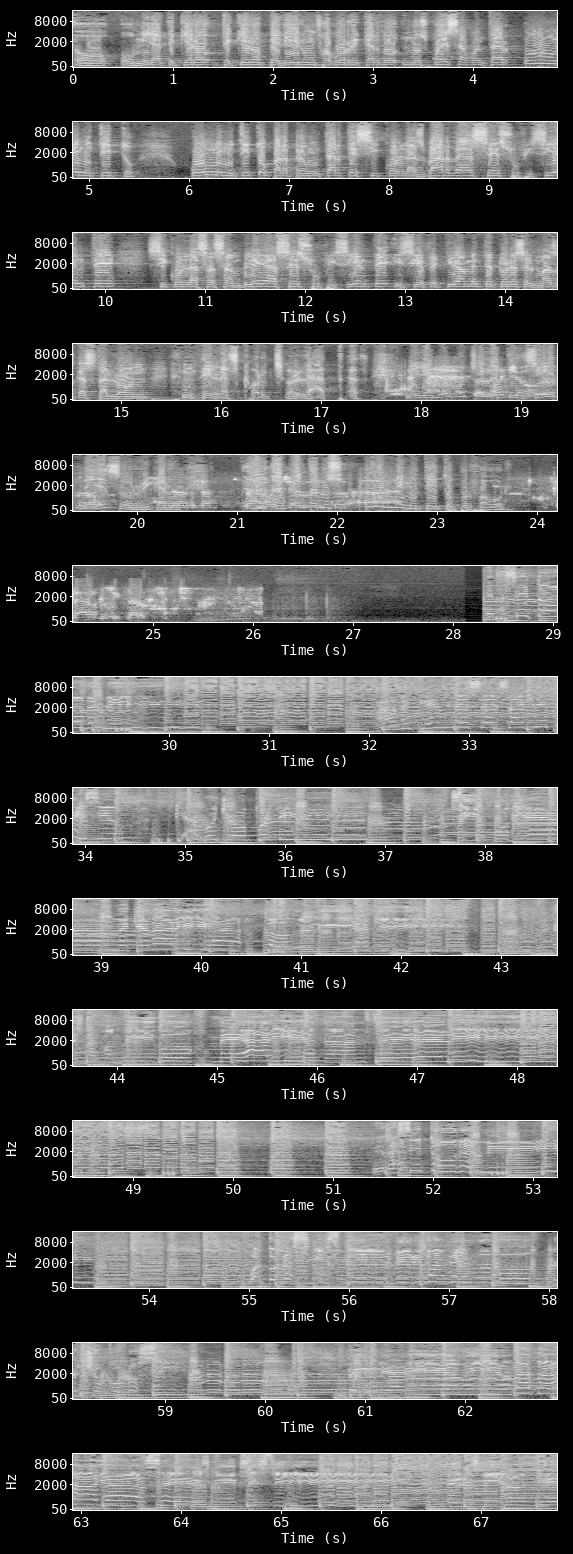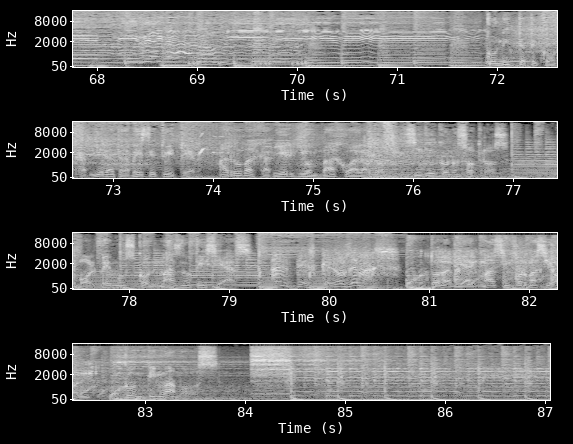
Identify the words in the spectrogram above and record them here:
O, o mira, te quiero, te quiero pedir un favor, Ricardo, ¿nos puedes aguantar un minutito? Un minutito para preguntarte si con las bardas es suficiente, si con las asambleas es suficiente y si efectivamente tú eres el más gastalón de las corcholatas. Me llamó mucho la mucho atención gusto. eso, Ricardo. Aguántanos gusto. un minutito, por favor. Claro que sí, claro que sí. Pedacito de mí. Ah, no entiendes el sacrificio que hago yo por ti. Con Javier a través de Twitter, arroba javier-alador. Sigue con nosotros. Volvemos con más noticias. Antes que los demás. Todavía hay más información. Continuamos.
